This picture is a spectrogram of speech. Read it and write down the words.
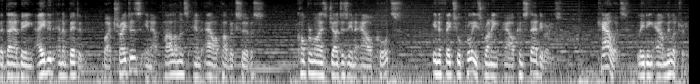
But they are being aided and abetted by traitors in our parliaments and our public service, compromised judges in our courts, ineffectual police running our constabularies, cowards leading our military,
